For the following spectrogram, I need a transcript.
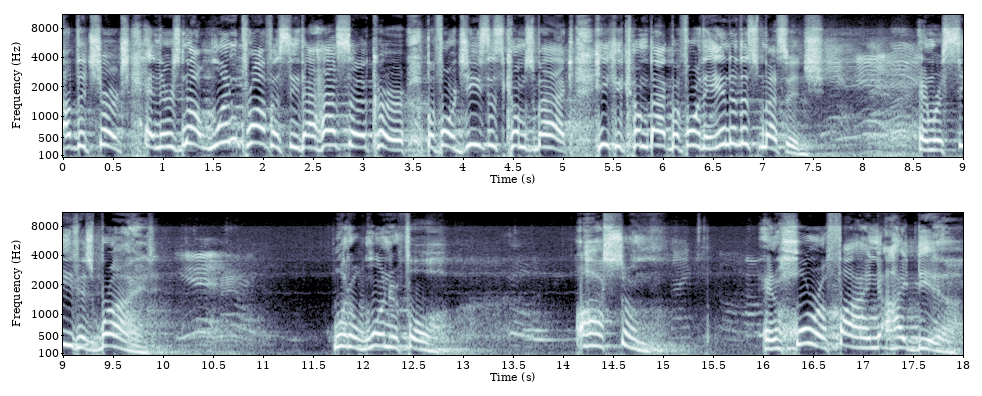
of the church. And there's not one prophecy that has to occur before Jesus comes back. He could come back before the end of this message and receive his bride. What a wonderful awesome and horrifying idea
